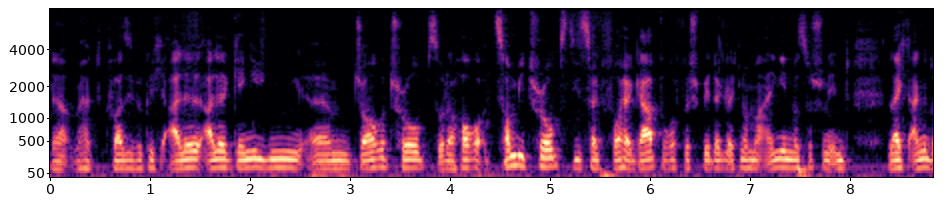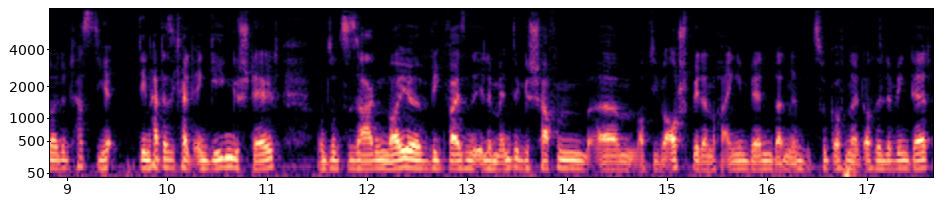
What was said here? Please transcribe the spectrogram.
Ja, man hat quasi wirklich alle, alle gängigen ähm, Genre-Tropes oder Horror-Zombie-Tropes, die es halt vorher gab, worauf wir später gleich nochmal eingehen, was du schon eben leicht angedeutet hast, die, den hat er sich halt entgegengestellt und sozusagen neue wegweisende Elemente geschaffen, ähm, auf die wir auch später noch eingehen werden, dann in Bezug auf Night of the Living Dead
